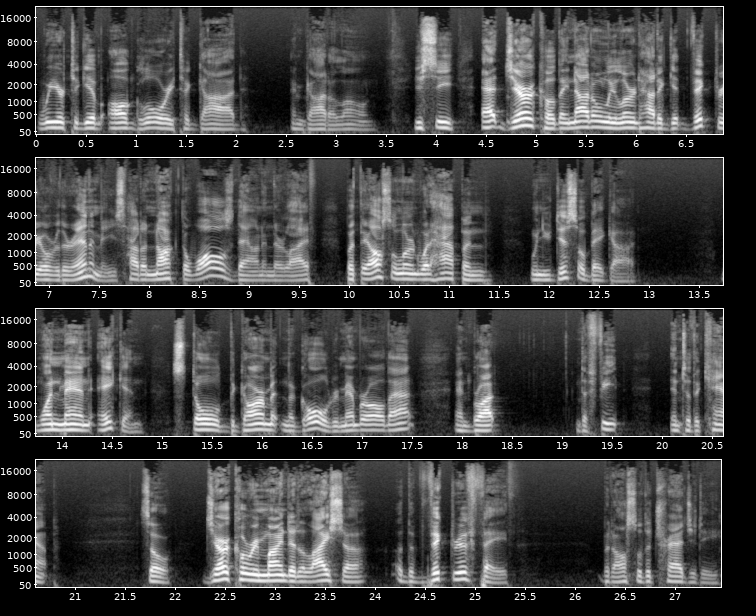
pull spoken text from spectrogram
we are to give all glory to God and God alone. You see, at Jericho, they not only learned how to get victory over their enemies, how to knock the walls down in their life, but they also learned what happened when you disobey God. One man, Achan, stole the garment and the gold, remember all that? And brought defeat into the camp. So Jericho reminded Elisha of the victory of faith, but also the tragedy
